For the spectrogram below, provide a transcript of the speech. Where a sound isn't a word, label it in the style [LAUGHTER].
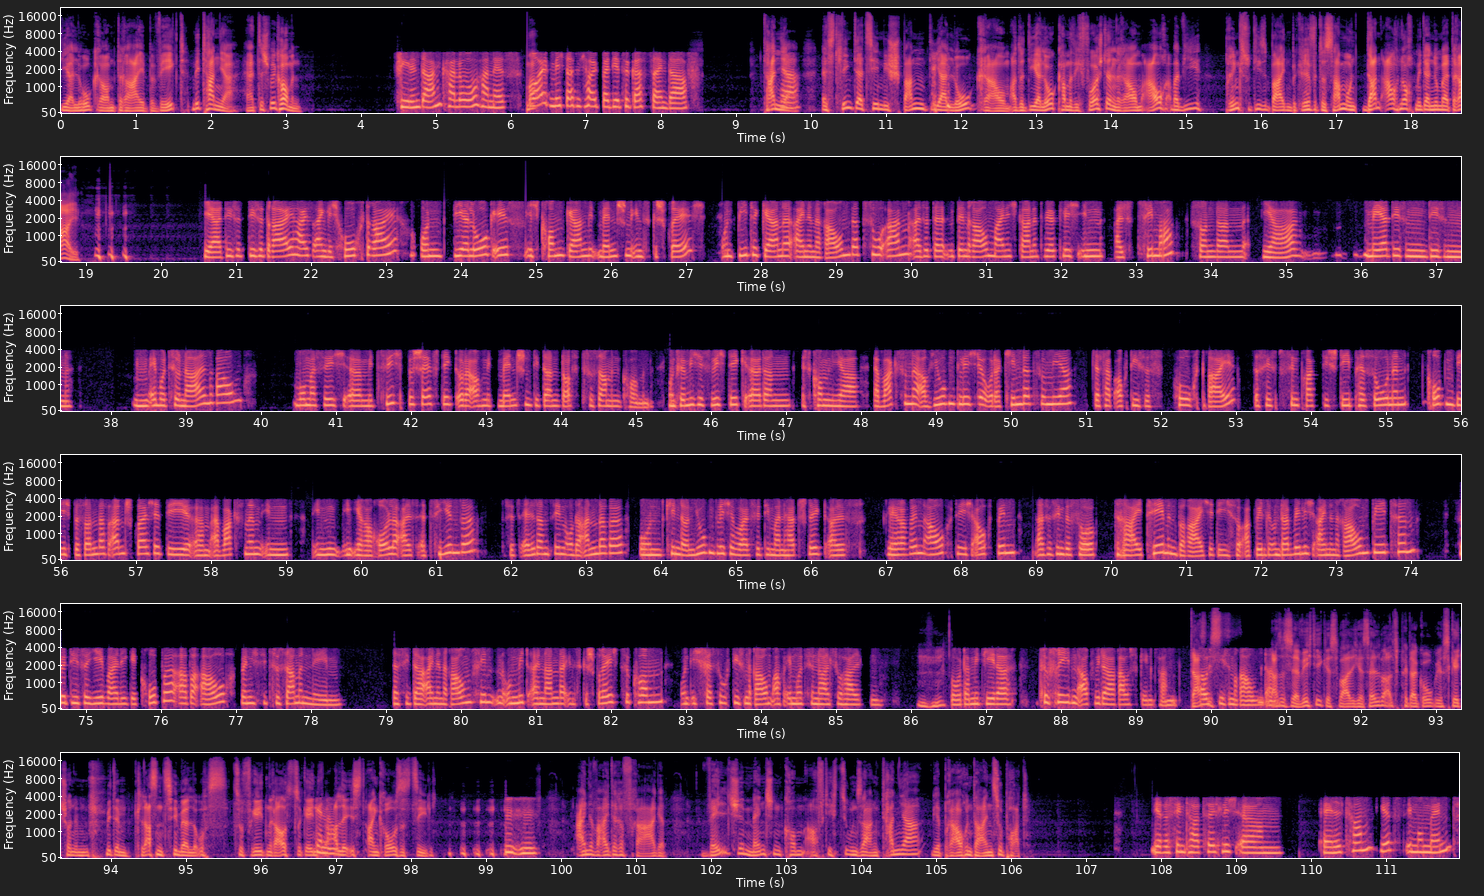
Dialograum 3 bewegt mit Tanja. Herzlich willkommen. Vielen Dank. Hallo, Hannes. Freut mich, dass ich heute bei dir zu Gast sein darf. Tanja, ja. es klingt ja ziemlich spannend, Dialograum. Also Dialog kann man sich vorstellen, Raum auch, aber wie bringst du diese beiden Begriffe zusammen und dann auch noch mit der Nummer 3? [LAUGHS] Ja, diese, diese drei heißt eigentlich hoch drei und Dialog ist, ich komme gern mit Menschen ins Gespräch und biete gerne einen Raum dazu an. Also den, den Raum meine ich gar nicht wirklich in, als Zimmer, sondern ja, mehr diesen, diesen mm, emotionalen Raum, wo man sich äh, mit sich beschäftigt oder auch mit Menschen, die dann dort zusammenkommen. Und für mich ist wichtig, äh, dann, es kommen ja Erwachsene, auch Jugendliche oder Kinder zu mir. Deshalb auch dieses Hoch drei. Das ist, sind praktisch die Personen, Gruppen, die ich besonders anspreche, die ähm, Erwachsenen in, in, in ihrer Rolle als Erziehende, das jetzt Eltern sind oder andere, und Kinder und Jugendliche, weil für die mein Herz schlägt als Lehrerin auch, die ich auch bin. Also sind es so drei Themenbereiche, die ich so abbilde. Und da will ich einen Raum bieten für diese jeweilige Gruppe, aber auch, wenn ich sie zusammennehme, dass sie da einen Raum finden, um miteinander ins Gespräch zu kommen. Und ich versuche diesen Raum auch emotional zu halten. Mhm. So, damit jeder zufrieden auch wieder rausgehen kann das aus ist, diesem Raum. Dann. Das ist sehr wichtig, das weiß ich ja selber als Pädagoge. Es geht schon im, [LAUGHS] mit dem Klassenzimmer los. Zufrieden rauszugehen genau. für alle ist ein großes Ziel. [LAUGHS] Mhm. Eine weitere Frage. Welche Menschen kommen auf dich zu und sagen, Tanja, wir brauchen deinen Support? Ja, das sind tatsächlich ähm, Eltern jetzt im Moment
